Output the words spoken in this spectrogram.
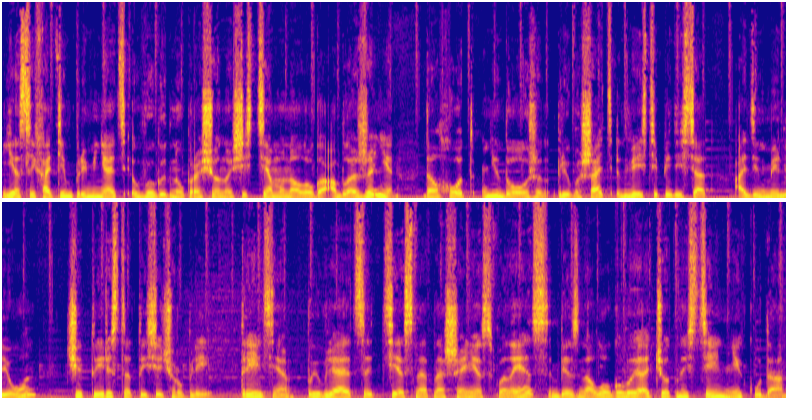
Если хотим применять выгодную упрощенную систему налогообложения, доход не должен превышать 251 миллион 400 тысяч рублей. Третье. Появляется тесное отношение с ФНС, без налоговой отчетности никуда.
